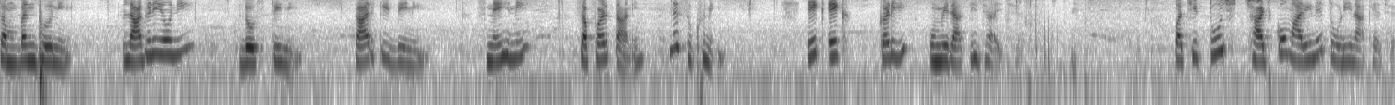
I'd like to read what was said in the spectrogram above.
સંબંધોની, લાગણીઓની, દોસ્તીની, કારકિર્દીની, સ્નેહની, સફળતાની ને સુખની. એક એક કડી ઉમેરાતી જાય છે. પછી તું જ છાટકો મારીને તોડી નાખે છે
